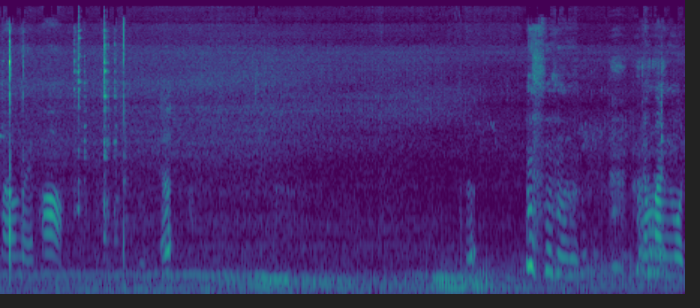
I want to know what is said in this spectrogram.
เบาๆหน่อยพ่อ เออเออ น้ำมันหมด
